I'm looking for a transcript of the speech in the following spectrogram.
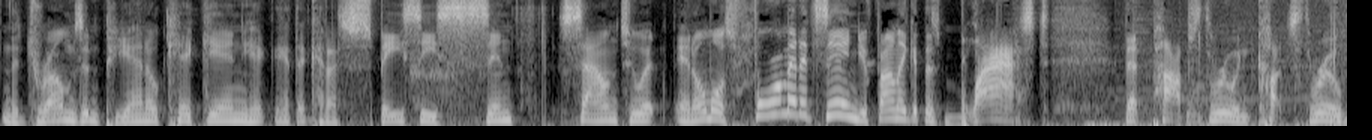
And the drums and piano kick in. You get that kind of spacey synth sound to it. And almost four minutes in, you finally get this blast that pops through and cuts through.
